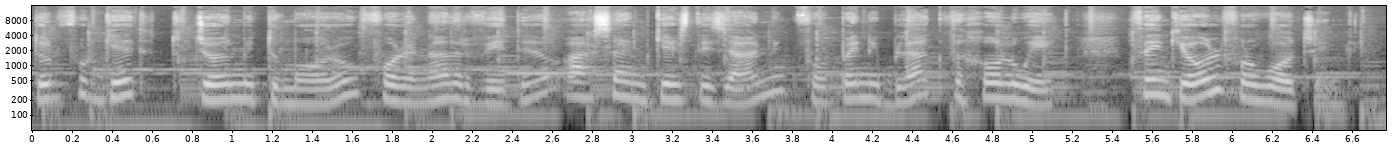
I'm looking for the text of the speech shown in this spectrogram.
Don't forget to join me tomorrow for another video as I am guest designing for Penny Black the whole week. Thank you all for watching.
